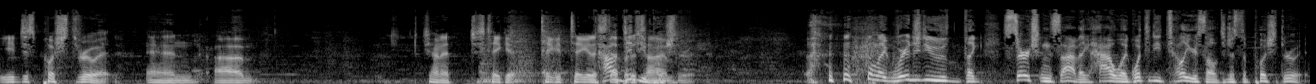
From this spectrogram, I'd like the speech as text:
you just push through it and um, kind of just take it take it take it a How step at a you time. push through it? like, where did you like search inside? Like, how? Like, what did you tell yourself to just to push through it?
